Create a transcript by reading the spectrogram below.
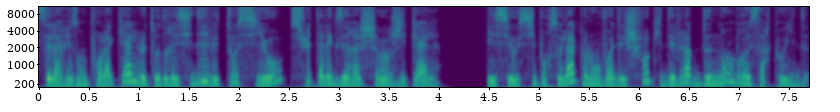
C'est la raison pour laquelle le taux de récidive est aussi haut suite à l'exérèse chirurgical. Et c'est aussi pour cela que l'on voit des chevaux qui développent de nombreux sarcoïdes.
